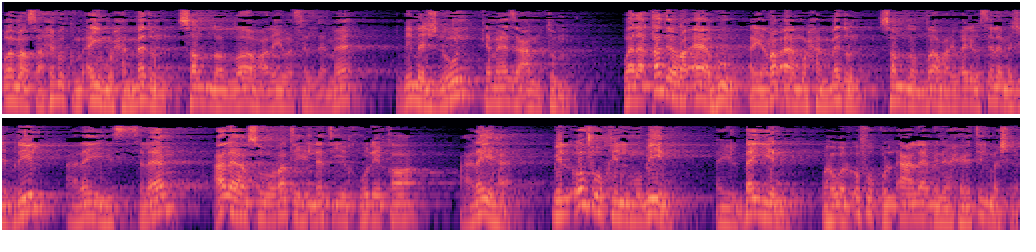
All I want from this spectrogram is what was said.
وما صاحبكم أي محمد صلى الله عليه وسلم بمجنون كما زعمتم. ولقد رآه أي رأى محمد صلى الله عليه وآله وسلم جبريل عليه السلام على صورته التي خلق عليها بالأفق المبين أي البين وهو الأفق الأعلى بناحية المشرق.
